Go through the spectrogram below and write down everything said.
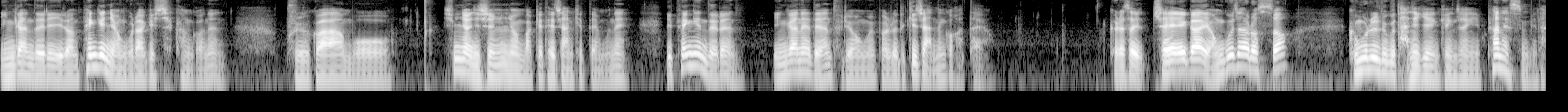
인간들이 이런 펭귄 연구를 하기 시작한 거는 불과 뭐 10년, 20년 밖에 되지 않기 때문에 이 펭귄들은 인간에 대한 두려움을 별로 느끼지 않는 것 같아요. 그래서 제가 연구자로서 그물을 들고 다니기엔 굉장히 편했습니다.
